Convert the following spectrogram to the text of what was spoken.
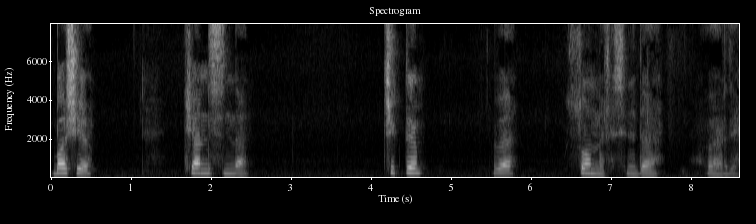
başı kendisinden çıktı ve son nefesini de verdi.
